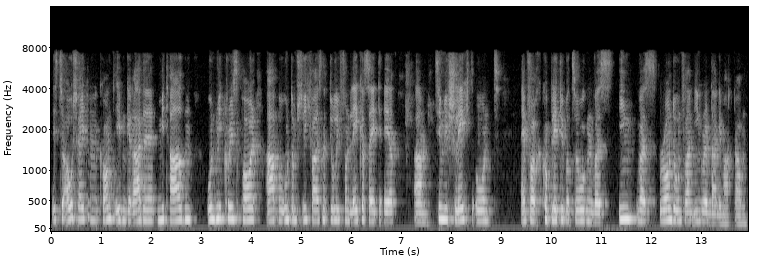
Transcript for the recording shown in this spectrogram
es zu Ausschreitungen kommt, eben gerade mit Harden und mit Chris Paul, aber unterm Strich war es natürlich von Lakers Seite her ähm, ziemlich schlecht und einfach komplett überzogen, was, In was Rondo und vor allem Ingram da gemacht haben.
